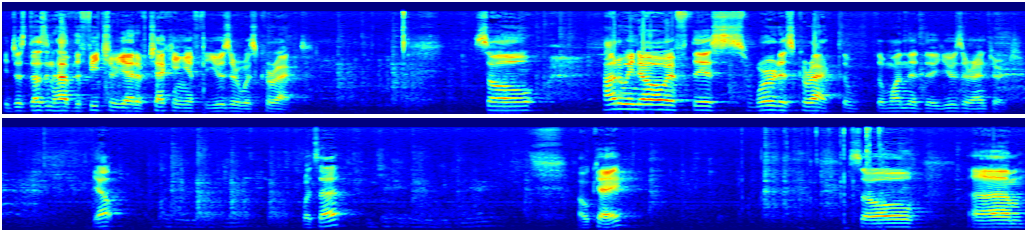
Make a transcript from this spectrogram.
It just doesn't have the feature yet of checking if the user was correct. So how do we know if this word is correct, the, the one that the user entered? Yep. What's that? Okay. So, um,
